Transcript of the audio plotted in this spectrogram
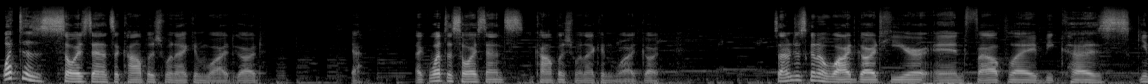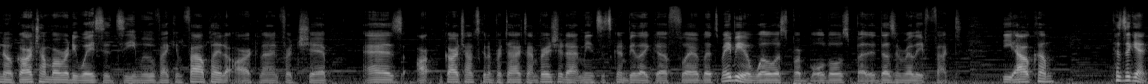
what does Swords Dance accomplish when I can wide guard? Yeah. Like, what does Swords Dance accomplish when I can wide guard? So I'm just gonna wide guard here and foul play because, you know, Garchomp already wasted Z move. I can foul play the Arcanine for chip. As Ar Garchomp's gonna protect, I'm pretty sure that means it's gonna be like a Flare Blitz, maybe a Will-O-Wisp or Bulldoze, but it doesn't really affect the outcome. Because again,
